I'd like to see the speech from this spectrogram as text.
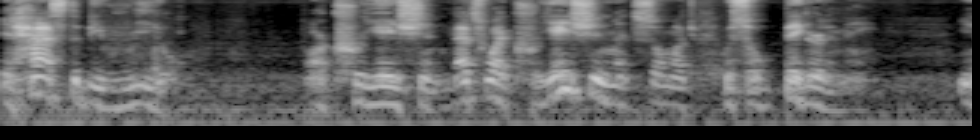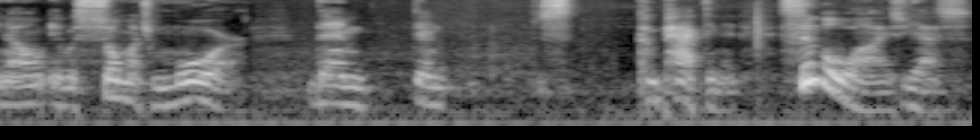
It has to be real. Our creation. That's why creation meant so much, was so bigger to me. You know, it was so much more than than compacting it. Symbol wise, yes,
